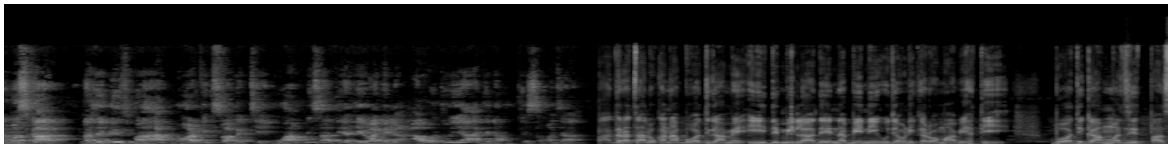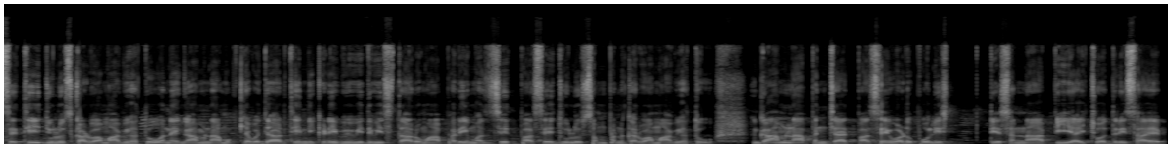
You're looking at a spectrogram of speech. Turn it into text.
નમસ્કાર નજર ન્યૂઝમાં આપનું હાર્દિક સ્વાગત છે હું આપની સાથે અજય વાઘેલા આવો જોઈએ આજના મુખ્ય સમાચાર પાદરા તાલુકાના બોધ ગામે ઈદ મિલાદે નબીની ઉજવણી કરવામાં આવી હતી બોધ ગામ મસ્જિદ પાસેથી જુલુસ કાઢવામાં આવ્યું હતું અને ગામના મુખ્ય બજારથી નીકળી વિવિધ વિસ્તારોમાં ફરી મસ્જિદ પાસે જુલુસ સંપન્ન કરવામાં આવ્યું હતું ગામના પંચાયત પાસે વડુ પોલીસ સ્ટેશનના પીઆઈ ચૌધરી સાહેબ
